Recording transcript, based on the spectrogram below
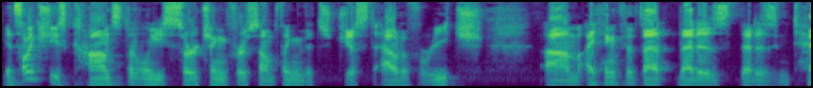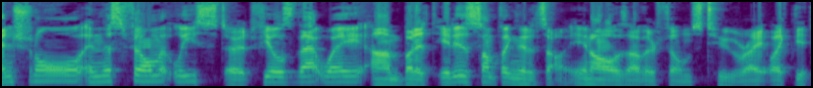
it's like she's constantly searching for something that's just out of reach. Um, I think that, that that is that is intentional in this film, at least. Uh, it feels that way, um, but it, it is something that it's in all his other films too, right? Like the,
